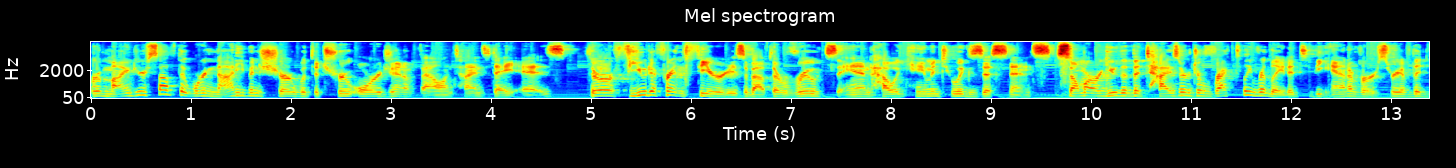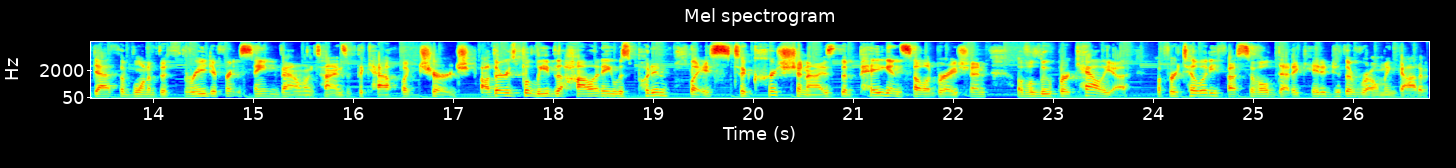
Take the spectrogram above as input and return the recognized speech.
remind yourself that we're not even sure what the true origin of Valentine's Day is. There are a few different theories about the roots and how it came into existence. Some argue that the ties are directly related to the anniversary of the death of one of the three different Saint Valentines of the Catholic Church. Others believe the holiday was put in place to Christianize the pagan celebration of Lupercalia, a fertility festival dedicated to the Roman god of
